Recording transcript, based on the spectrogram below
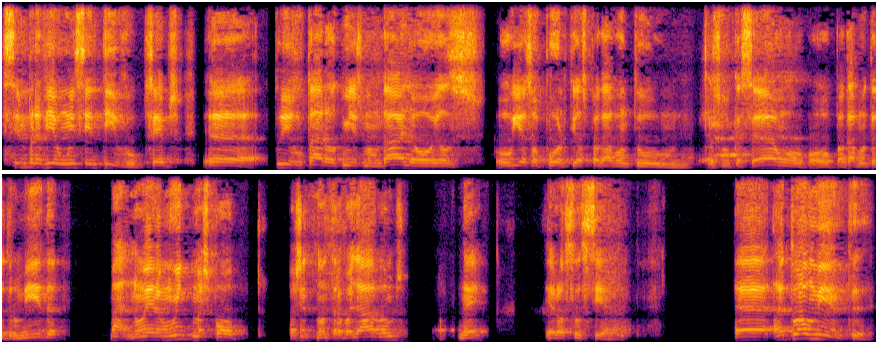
sempre havia um incentivo, percebes? Eh, tu ias lutar ou tinhas uma medalha, ou eles, ou ias ao Porto e eles pagavam-te a deslocação, ou, ou pagavam-te a dormida, Bah, não era muito, mas para a gente não trabalhávamos, né? Era o suficiente. Eh, atualmente,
